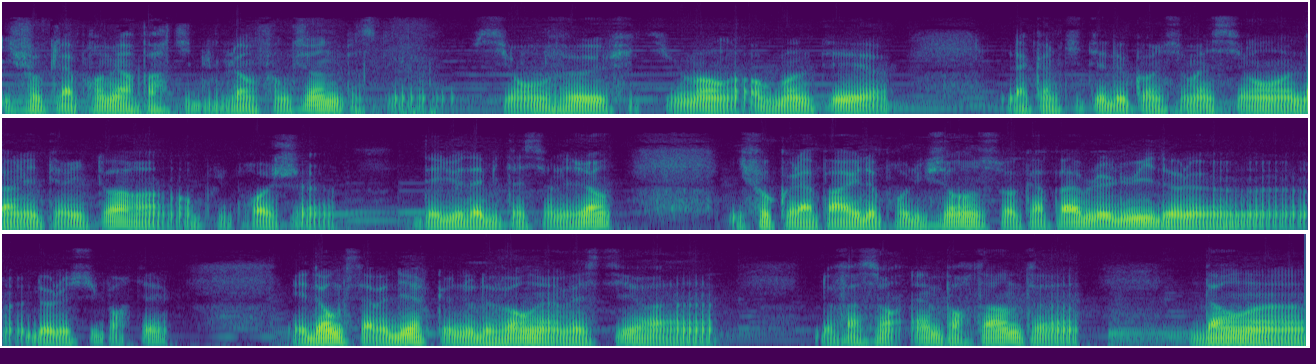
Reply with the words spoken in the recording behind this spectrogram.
il faut que la première partie du plan fonctionne, parce que si on veut effectivement augmenter euh, la quantité de consommation dans les territoires, au plus proche des lieux d'habitation des gens, il faut que l'appareil de production soit capable, lui, de le, supporter. Et donc, ça veut dire que nous devons investir euh, de façon importante dans, euh,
